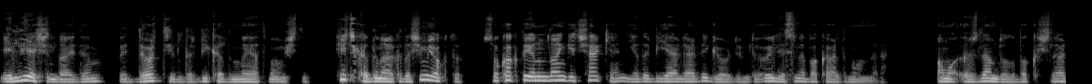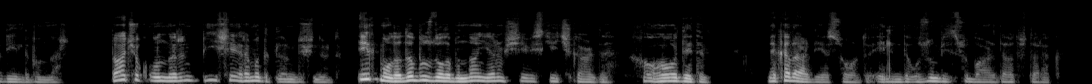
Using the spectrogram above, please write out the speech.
50 yaşındaydım ve 4 yıldır bir kadınla yatmamıştım. Hiç kadın arkadaşım yoktu. Sokakta yanımdan geçerken ya da bir yerlerde gördüğümde öylesine bakardım onlara. Ama özlem dolu bakışlar değildi bunlar. Daha çok onların bir işe yaramadıklarını düşünürdüm. İlk molada buzdolabından yarım şişe viskiyi çıkardı. Oho dedim. Ne kadar diye sordu elinde uzun bir su bardağı tutarak.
